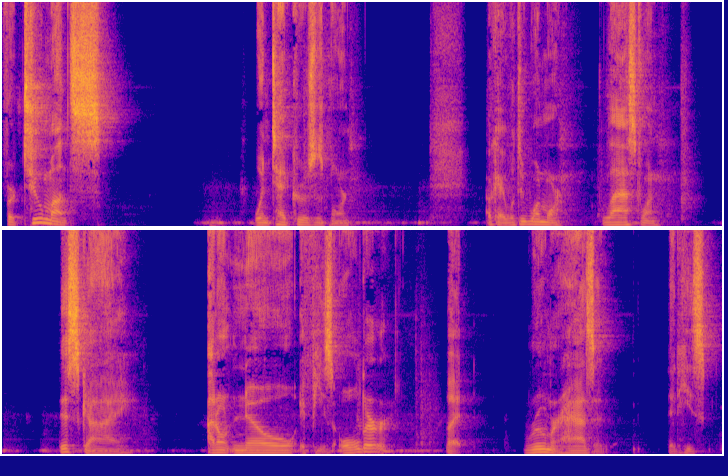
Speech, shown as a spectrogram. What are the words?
for two months when Ted Cruz was born. Okay, we'll do one more. Last one. this guy, I don't know if he's older, but rumor has it that he's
